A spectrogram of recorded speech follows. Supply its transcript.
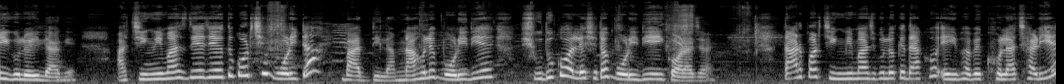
এইগুলোই লাগে। আর চিংড়ি মাছ দিয়ে যেহেতু করছি, বড়িটা বাদ দিলাম। না হলে বড়ি দিয়ে শুধু করলে সেটা বড়ি দিয়েই করা যায়। তারপর চিংড়ি মাছগুলোকে দেখো, এইভাবে খোলা ছাড়িয়ে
